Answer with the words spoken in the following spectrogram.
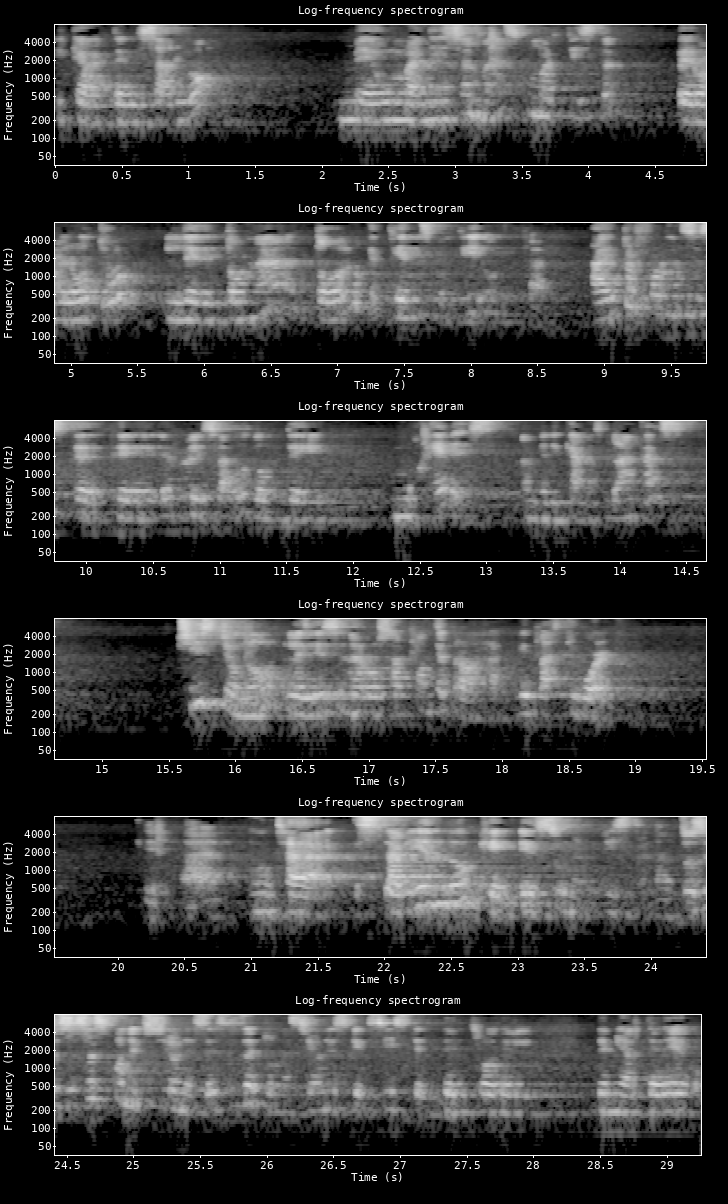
y caracterizarlo me humaniza más como artista, pero al otro le detona todo lo que tiene escondido. Hay performances que, que he realizado donde mujeres americanas blancas, chiste o no, le dicen a Rosa, ponte a trabajar, get back to work. O sea, sabiendo que es un artista. Entonces esas conexiones, esas detonaciones que existen dentro del, de mi alter ego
